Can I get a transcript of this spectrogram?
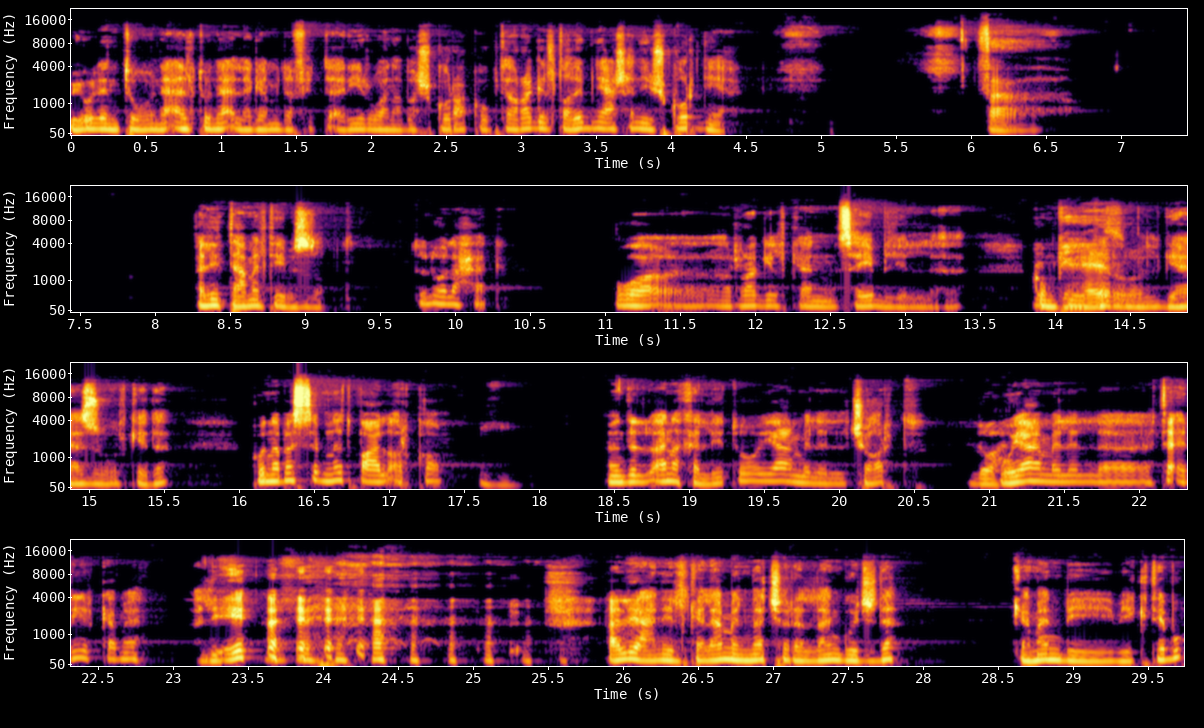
ويقول أنتوا نقلتوا نقلة جامدة في التقرير وأنا بشكرك وبتاع. الراجل طالبني عشان يشكرني يعني. ف قال لي أنت عملت إيه بالظبط؟ قلت له ولا حاجة. هو الراجل كان سايب لي الجهاز. الكمبيوتر والجهاز والكده. كنا بس بنطبع الأرقام. أنا خليته يعمل ال chart. ويعمل التقرير كمان قال لي إيه؟ قال لي يعني الكلام ال natural language ده كمان بي بيكتبه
